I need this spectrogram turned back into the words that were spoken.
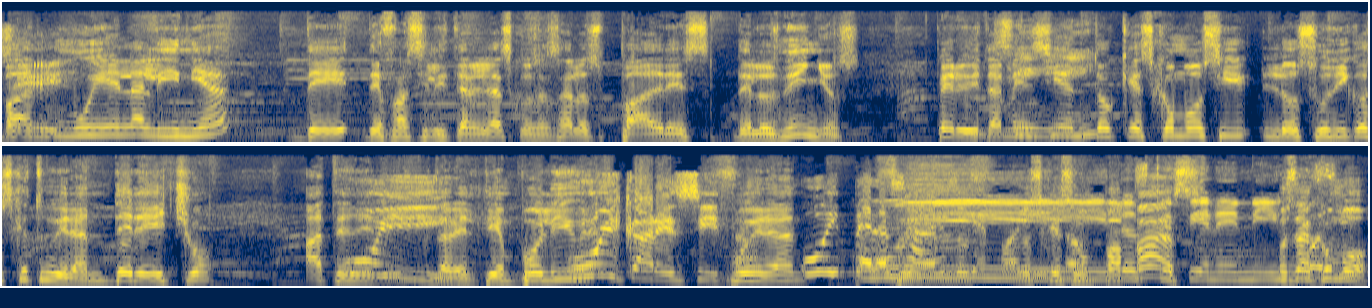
van Sí. muy en la línea de, de facilitarle las cosas a los padres de los niños. Pero yo también Sí. siento que es como si los únicos que tuvieran derecho a tener que Uy. disfrutar el tiempo libre Uy, Karencita. fueran, Uy, pero fueran ¿sabes los, qué, los que son Los que papás. tienen o sea, hijos. como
